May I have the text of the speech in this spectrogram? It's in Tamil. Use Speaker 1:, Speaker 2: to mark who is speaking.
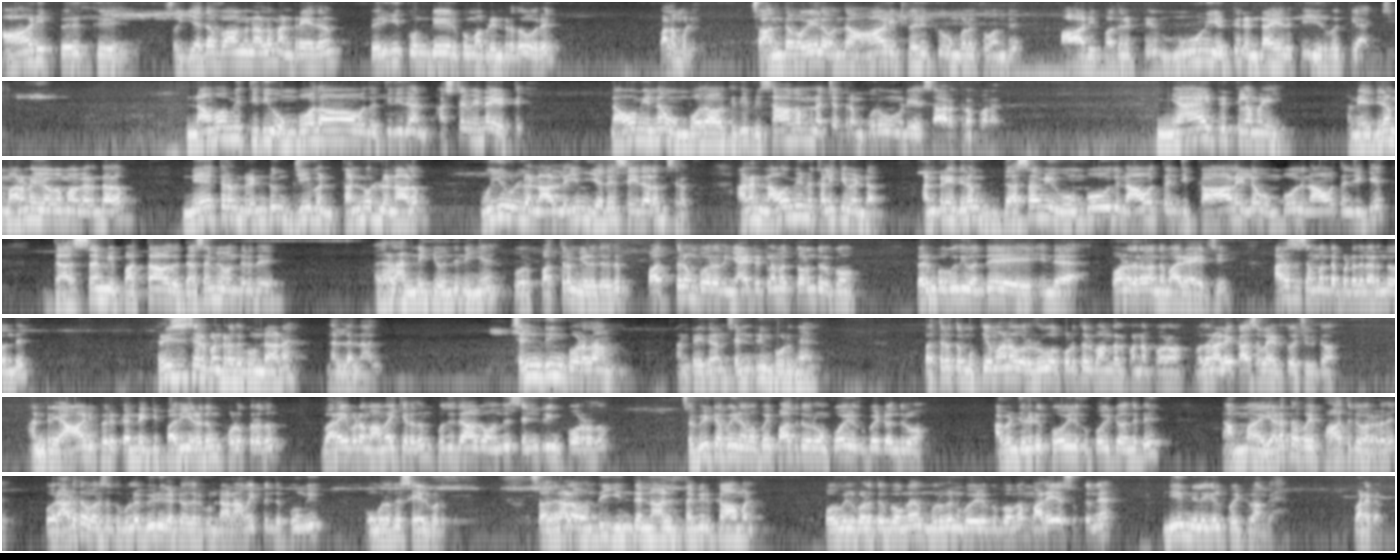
Speaker 1: ஆடி பெருக்கு. ஸோ எதை வாங்கினாலும் அன்றைய தினம் பெருகி கொண்டே இருக்கும் அப்படின்றது ஒரு பழமொழி. ஸோ அந்த வகையில் வந்து ஆடி பெருக்கு உங்களுக்கு வந்து ஆடி பதினெட்டு மூணு எட்டு ரெண்டாயிரத்தி இருபத்தி அஞ்சு. நவமி திதி ஒம்போதாவது திதி தான். அஷ்டமின்னா எட்டு. நவமின்னா ஒம்போதாவது திதி. விசாகம் நட்சத்திரம் குருவனுடைய சாரத்தில் போகிறார் ஞாயிற்றுக்கிழமை அன்றைய தினம் மரண யோகமாக இருந்தாலும் நேத்திரம் ரெண்டும் ஜீவன் கண்ணுள்ள நாளும் உயிர் உள்ள நாள்லையும் எதை செய்தாலும் சிறப்பு. ஆனால் நவமின்னு கழிக்க வேண்டாம். அன்றைய தினம் தசமி ஒம்பது நாற்பத்தஞ்சு காலையில் ஒம்பது நாற்பத்தஞ்சுக்கு தசமி பத்தாவது தசமி வந்துடுது அதனால் அன்னைக்கு வந்து நீங்கள் ஒரு பத்திரம் எழுதுறது பத்திரம் போகிறது ஞாயிற்றுக்கிழமை திறந்துருக்கும். பெரும்பகுதி வந்து இந்த போன தடவை அந்த மாதிரி ஆயிடுச்சு அரசு சம்மந்தப்பட்டதுலேருந்து வந்து ரிஜிஸ்டர் பண்ணுறதுக்கு உண்டான நல்ல நாள். சென்ட்ரிங் போடலாம். அன்றைய தினம் சென்ட்ரிங் போடுங்க. பத்திரத்தை முக்கியமான ஒரு ரூபா கொடுத்தல் வாங்கல் பண்ண போகிறோம் முத நாளே காசெல்லாம் எடுத்து வச்சுக்கிட்டோம். அன்றைய ஆடி பெருக்கு அன்னைக்கு பதிகிறதும் கொடுக்கறதும் வரைபடம் அமைக்கிறதும் புதிதாக வந்து சென்ட்ரிங் போடுறதும். ஸோ வீட்டை போய் நம்ம போய் பார்த்துட்டு வருவோம். கோயிலுக்கு போயிட்டு வந்துடுவோம் அப்படின்னு சொல்லிட்டு கோயிலுக்கு போயிட்டு வந்துட்டு நம்ம இடத்த போய் பார்த்துட்டு வர்றது ஒரு அடுத்த வருஷத்துக்குள்ளே வீடு கட்டுவதற்கு உண்டான அமைப்பு இந்த பூமி உங்களுக்கு செயல்படுத்தும். ஸோ அதனால் வந்து இந்த நாள் தவிர்க்காமல் கோவில் குளத்துக்கு போங்க முருகன் கோயிலுக்கு போங்க மலையை சுற்றுங்க நீர்நிலைகள் போயிட்டு வாங்க. வணக்கம்.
